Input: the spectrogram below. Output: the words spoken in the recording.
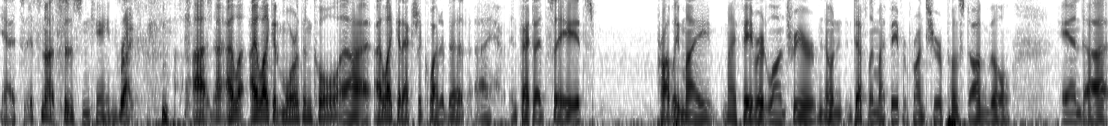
Yeah, it's it's not Citizen Kane. Right. uh, I, I, li- I, like it more than Cole. Uh, I, I, like it actually quite a bit. I, in fact, I'd say it's probably my my favorite Lon No, definitely my favorite Von Trier post Dogville. And uh,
